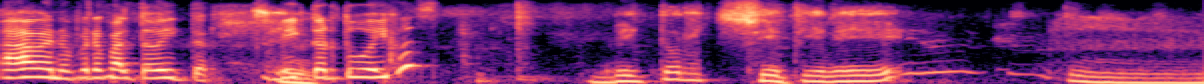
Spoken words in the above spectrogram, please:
Ah, bueno, pero faltó Víctor. Sí. ¿Víctor tuvo hijos? Víctor sí tiene mm,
